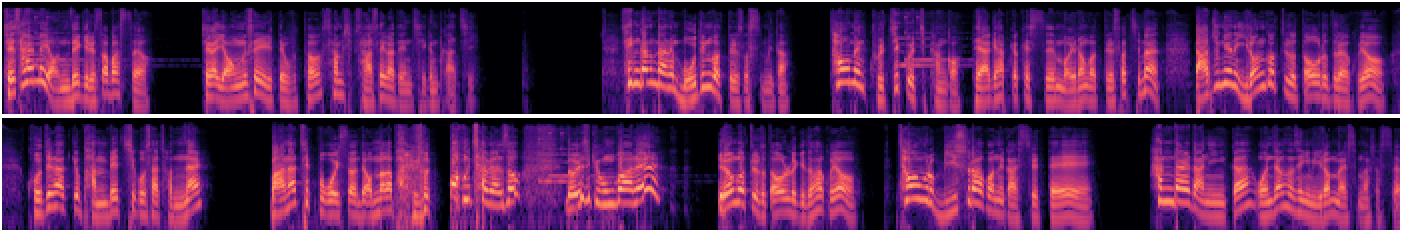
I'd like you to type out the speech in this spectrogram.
제 삶의 연대기를 써봤어요. 제가 0세일 때부터 34세가 된 지금까지. 생각나는 모든 것들을 썼습니다. 처음엔 굵직굵직한 거, 대학에 합격했음 뭐 이런 것들을 썼지만 나중에는 이런 것들도 떠오르더라고요. 고등학교 반배치고사 전날 만화책 보고 있었는데 엄마가 발로 뻥 차면서 너희 새끼 공부 안 해? 이런 것들도 떠오르기도 하고요. 처음으로 미술학원을 갔을 때 한 달 다니니까 원장 선생님이 이런 말씀을 하셨어요.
